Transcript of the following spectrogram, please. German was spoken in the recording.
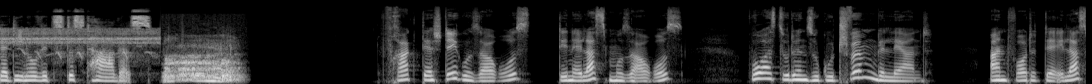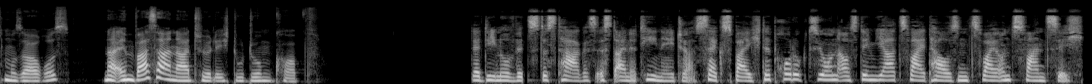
Der Dino-Witz des Tages. Fragt der Stegosaurus den Elasmosaurus, wo hast du denn so gut schwimmen gelernt? Antwortet der Elasmosaurus, na im Wasser natürlich, du Dummkopf. Der Dino-Witz des Tages ist eine Teenager-Sexbeichte-Produktion aus dem Jahr 2022.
